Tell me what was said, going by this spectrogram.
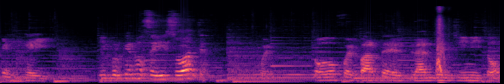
el GI. ¿Y por qué no se hizo antes? Todo fue parte del plan del chinito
